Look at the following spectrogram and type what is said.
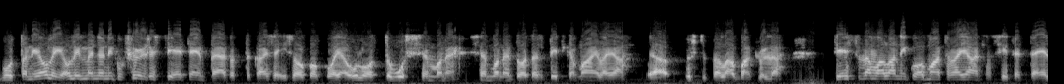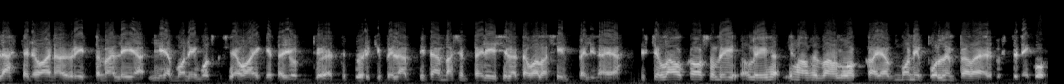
mutta niin oli, oli mennyt niin kuin fyysisesti eteenpäin, totta kai se iso koko ja ulottuvuus, semmoinen, semmoinen tuota, pitkä maila ja, ja pystyi pelaamaan kyllä tiesi tavallaan niin kuin omat rajansa siitä, että ei lähtenyt aina yrittämään liian, liian monimutkaisia vaikeita juttuja, että pyrki pitämään sen peli sillä tavalla simppelinä. Ja sitten laukaus oli, oli ihan hyvää luokkaa ja monipuolinen pelaaja pystyi niin kuin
